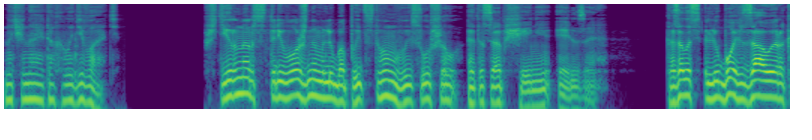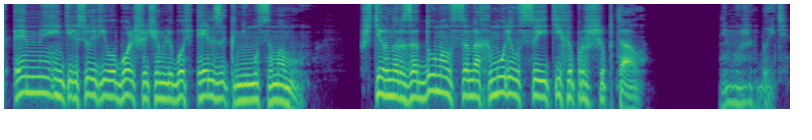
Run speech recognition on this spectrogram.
начинает охладевать. Штирнер с тревожным любопытством выслушал это сообщение Эльзы. Казалось, любовь Зауэра к Эмме интересует его больше, чем любовь Эльзы к нему самому. Штирнер задумался, нахмурился и тихо прошептал. «Не может быть.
